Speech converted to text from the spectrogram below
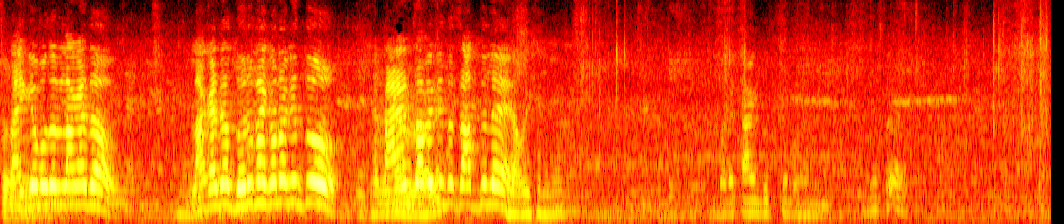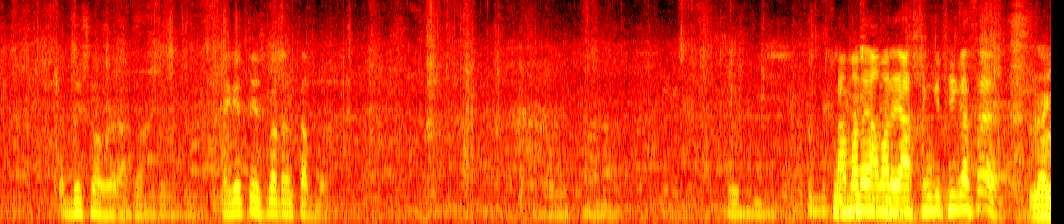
স্পাইকের মধ্যে লাগাই দাও। লাগাই দাও ধরে থাকো না কিন্তু। কারেন্ট যাবে কিন্তু চাপ দিলে। মানে কারেন্ট উৎপন্ন হবে ঠিক আছে? দুশো হবে আগে তেইশ বাটন চাপ দাও। তার মানে আমার এই আর্থিং কি ঠিক আছে? নাই।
